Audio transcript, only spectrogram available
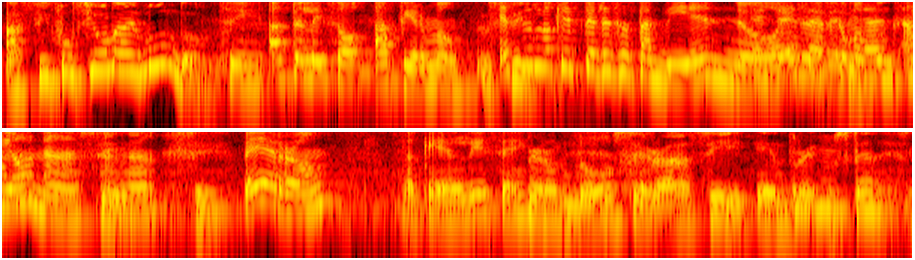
así funciona el mundo. Sí, hasta le hizo, afirmó. Eso es lo que ustedes están viendo, eso es como funciona. Sí, sí. Pero lo que él dice. Pero no será así entre ustedes.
